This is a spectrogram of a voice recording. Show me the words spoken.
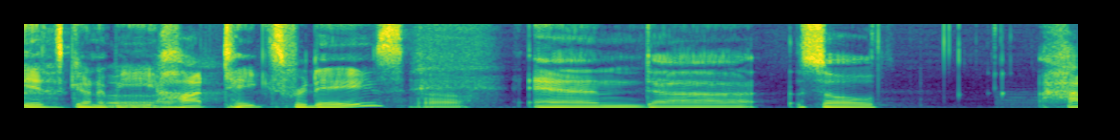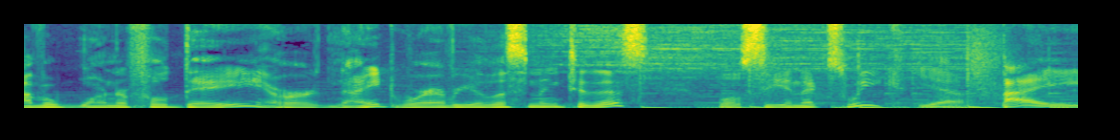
It's going to be hot takes for days, and uh, so have a wonderful day or night wherever you're listening to this. We'll see you next week. yeah. Bye.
